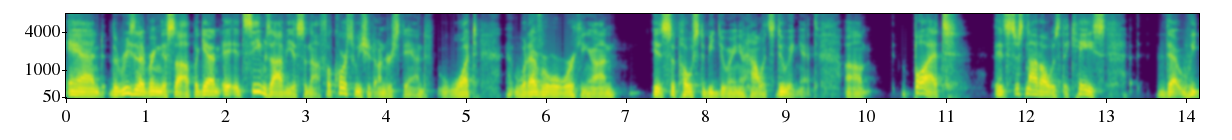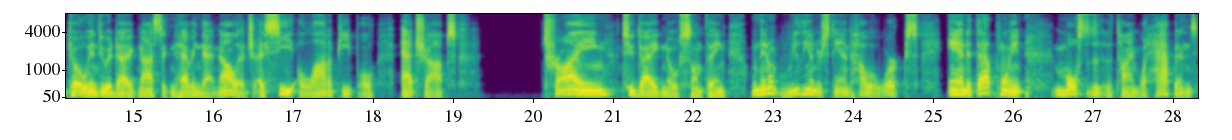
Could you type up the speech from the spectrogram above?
And the reason I bring this up, again, it, it seems obvious enough. Of course, we should understand what whatever we're working on is supposed to be doing and how it's doing it. Um, but it's just not always the case that we go into a diagnostic and having that knowledge. I see a lot of people at shops trying to diagnose something when they don't really understand how it works. And at that point, most of the time, what happens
